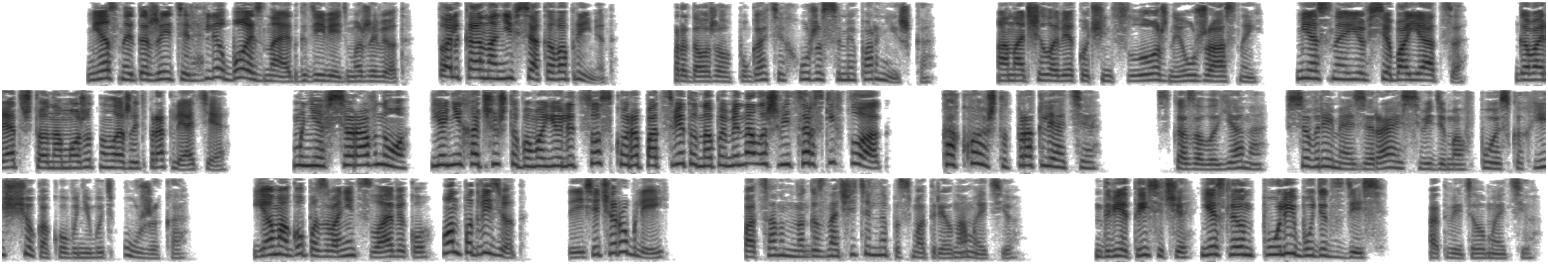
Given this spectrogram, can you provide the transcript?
«Местный-то житель любой знает, где ведьма живет. Только она не всякого примет», — продолжал пугать их ужасами парнишка. «Она человек очень сложный и ужасный. Местные ее все боятся. Говорят, что она может наложить проклятие. «Мне все равно. Я не хочу, чтобы мое лицо скоро по цвету напоминало швейцарский флаг. Какое уж тут проклятие!» — сказала Яна, все время озираясь, видимо, в поисках еще какого-нибудь ужика. «Я могу позвонить Славику, он подвезет. Тысяча рублей». Пацан многозначительно посмотрел на Мэтью. «Две тысячи, если он пулей будет здесь», — ответил Мэтью.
